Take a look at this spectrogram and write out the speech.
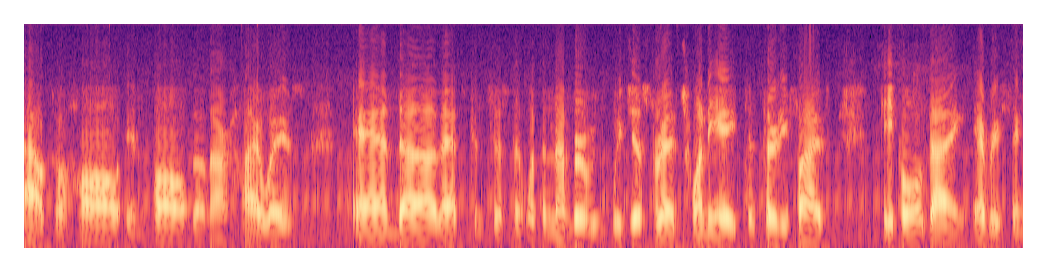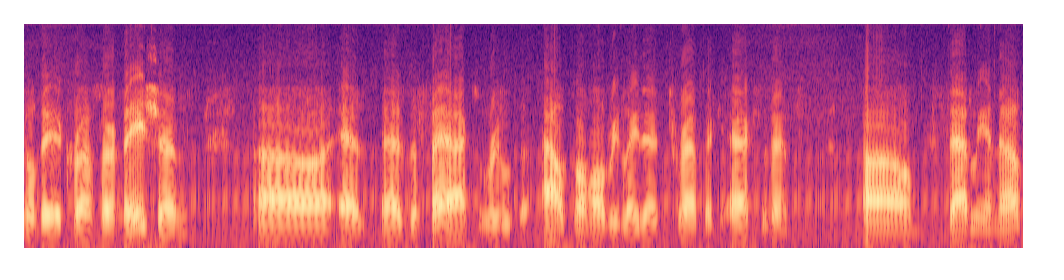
alcohol involved on our highways, and uh, that's consistent with the number we just read: 28 to 35 people dying every single day across our nation. Uh, as as the fact re- alcohol-related traffic accidents. Um, sadly enough,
